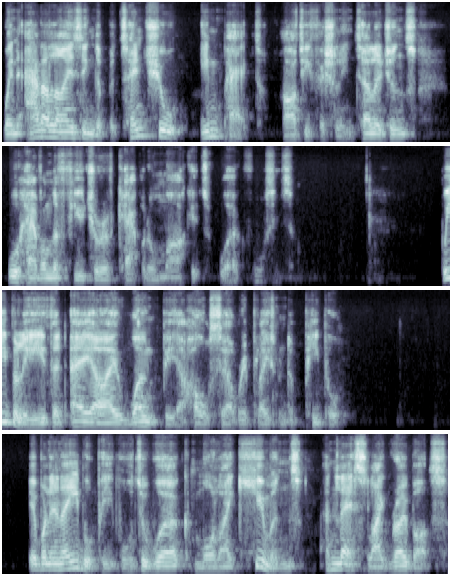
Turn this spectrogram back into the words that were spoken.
when analysing the potential impact artificial intelligence will have on the future of capital markets workforces. We believe that AI won't be a wholesale replacement of people. It will enable people to work more like humans and less like robots.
